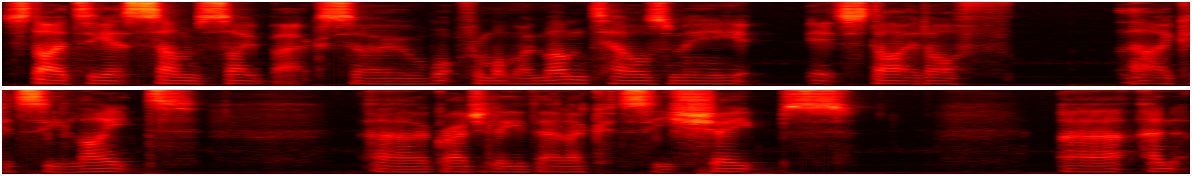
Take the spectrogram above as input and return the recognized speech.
started to get some sight back. So, what from what my mum tells me, it started off that I could see light. Uh, gradually, then I could see shapes, uh, and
